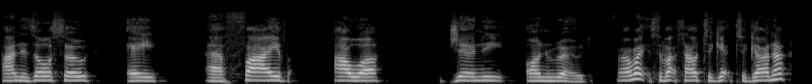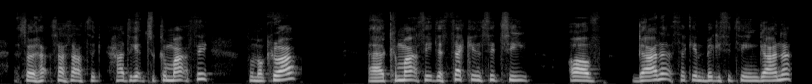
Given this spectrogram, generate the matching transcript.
and is also a, a five hour journey on road. All right, so that's how to get to Ghana. So that's how to, how to get to Kumasi from Accra. Uh, Kumasi, the second city of Ghana, second biggest city in Ghana,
